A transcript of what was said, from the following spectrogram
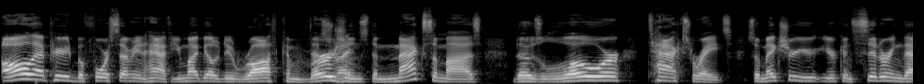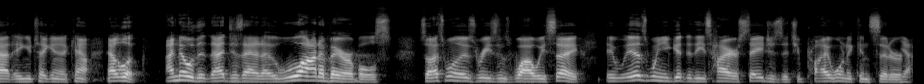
all that period before 70 and a half, you might be able to do Roth conversions to maximize those lower tax rates. So make sure you're, you're considering that and you're taking into account. Now, look, I know that that just added a lot of variables. So that's one of those reasons why we say it is when you get to these higher stages that you probably want to consider Yeah.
